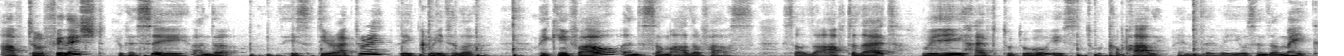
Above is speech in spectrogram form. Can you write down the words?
After finished, you can see under this directory, they created a making file and some other files. So the, after that, we have to do is to compile it and we're using the make.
